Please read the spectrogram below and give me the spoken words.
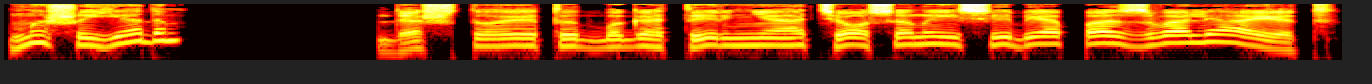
мышеядом? Да что этот богатырь неотесанный себе позволяет?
